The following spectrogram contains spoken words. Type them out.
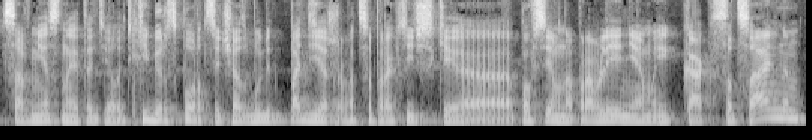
совместно это делать. Кибер киберспорт сейчас будет поддерживаться практически э, по всем направлениям, и как социальным,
